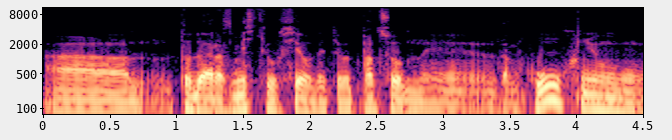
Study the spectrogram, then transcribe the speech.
туда разместил все вот эти вот подсобные, там, кухню,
